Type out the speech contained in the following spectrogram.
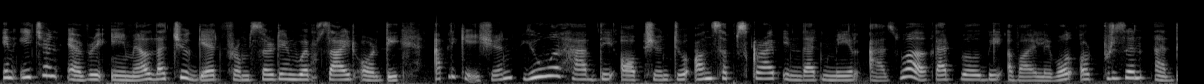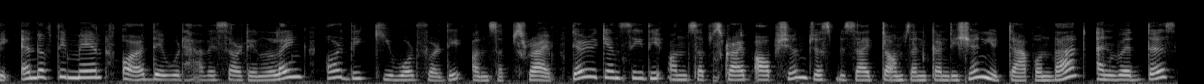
In each and every email that you get from certain website or the application, you will have the option to unsubscribe in that mail as well. That will be available or present at the end of the mail or they would have a certain link or the keyword for the unsubscribe. There you can see the unsubscribe option just beside terms and condition. You tap on that and with this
